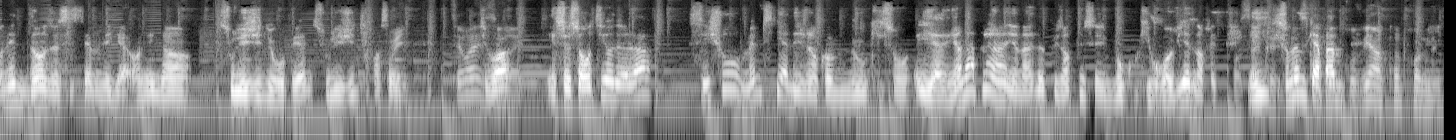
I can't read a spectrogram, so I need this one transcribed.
on est dans un système, les gars. On est dans sous l'égide européenne, sous l'égide française. Oui. C'est vrai. Tu vois vrai. Et se sortir de là, c'est chaud. Même s'il y a des gens comme nous qui sont, il y, a- il y en a plein. hein, il y en a de plus en plus. Et beaucoup qui reviennent en fait. Et je sont même capables- trouver un compromis.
